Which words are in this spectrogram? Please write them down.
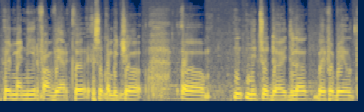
hun manier van werken is ook een beetje uh, niet zo duidelijk. Bijvoorbeeld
